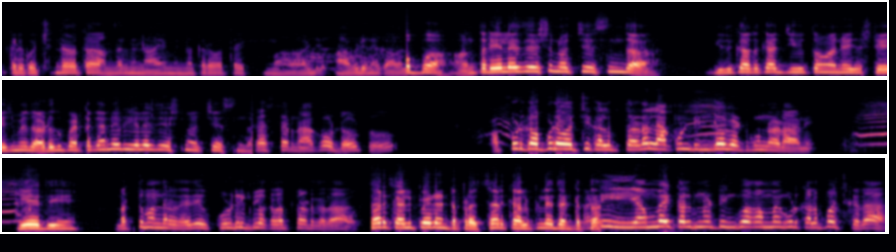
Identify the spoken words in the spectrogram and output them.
ఇక్కడికి వచ్చిన తర్వాత అందరిని న్యాయం విన్న తర్వాత మా ఆవిడనే కావాలి. అబ్బా అంత రియలైజేషన్ వచ్చేసిందా? ఇది కథ కాదు జీవితం అనే స్టేజ్ మీద అడుగు పెట్టగానే రియలైజేషన్ వచ్చేసిందా? కదా సార్ నాకు డౌట్ అప్పటికప్పుడే వచ్చి కలుపుతాడా లేకుంటే ఇంట్లో పెట్టుకున్నాడా అని. ఏది? మొత్తం అందరం అదే కూల్ డ్రింక్లో కలుపుతాడు కదా. ఒకసారి కలిపాడంట ప్రతిసారి కలపలేదంట. అంటే ఈ అమ్మాయి కలిపినట్టు ఇంకొక అమ్మాయి కూడా కలపొచ్చు కదా.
